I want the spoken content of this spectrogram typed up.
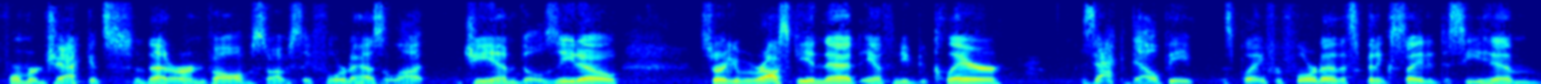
former Jackets that are involved. So obviously Florida has a lot. GM Bill Zito, Sergei Bobrovsky in net, Anthony Duclair, Zach Dalpe is playing for Florida. That's been excited to see him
